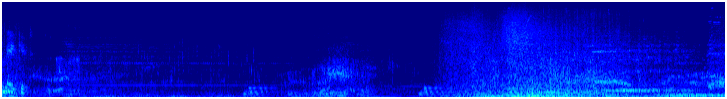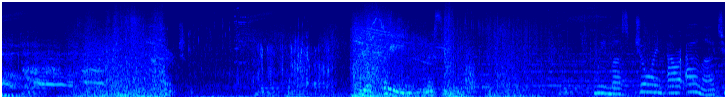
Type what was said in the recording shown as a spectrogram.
Make it. Search. Your queen listens. We must join our ally to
